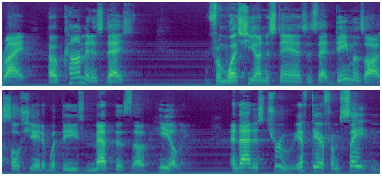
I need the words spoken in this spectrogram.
right. Her comment is that, from what she understands, is that demons are associated with these methods of healing, and that is true. If they're from Satan,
